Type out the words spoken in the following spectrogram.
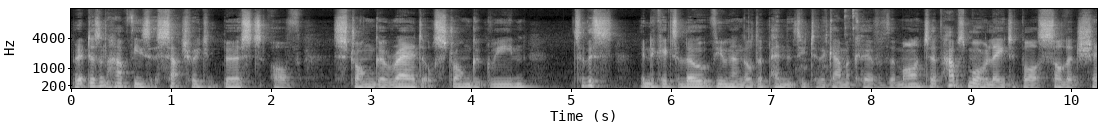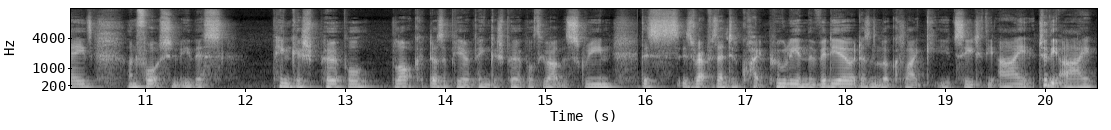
but it doesn't have these saturated bursts of stronger red or stronger green. So this indicates a low viewing angle dependency to the gamma curve of the monitor, perhaps more relatable solid shades. Unfortunately, this pinkish purple block. does appear a pinkish purple throughout the screen. This is represented quite poorly in the video. It doesn't look like you'd see to the eye. To the eye,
